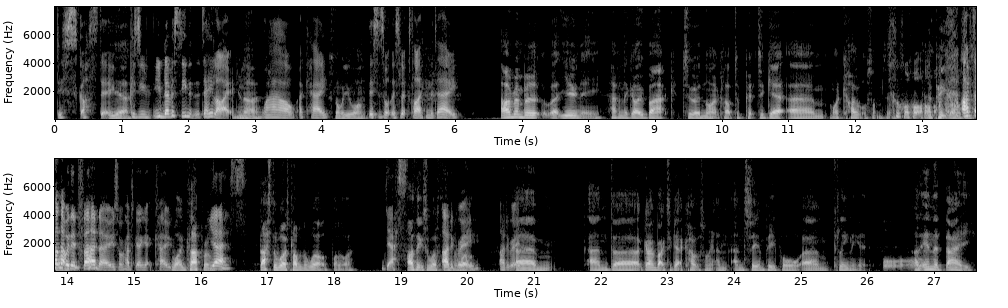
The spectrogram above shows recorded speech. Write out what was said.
disgusting. Yeah. Because you you've never seen it in the daylight, and you're No. like, wow, okay, It's not what you want. this is what this looks like in the day. I remember at uni having to go back to a nightclub to put, to get um, my coat or something. In a Pete Donaldson I've done that with Infernos, where I had to go and get coke. What in Clapham? Yes, That's the worst club in the world, by the way. yes, I think it's the worst club I'd in the world. agree. I'd agree. Um, and uh, going back to get a coat or something and, and seeing people um, cleaning it. And in the day,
